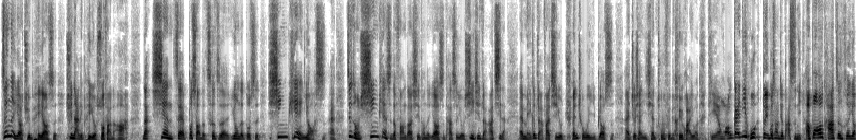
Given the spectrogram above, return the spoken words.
真的要去配钥匙，去哪里配有说法的啊？那现在不少的车子用的都是芯片钥匙，哎，这种。芯片式的防盗系统的钥匙，它是有信息转发器的，哎，每个转发器有全球唯一标识，哎，就像以前土匪的黑话一样，天王盖地虎，对不上就打死你啊，宝塔镇河妖，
